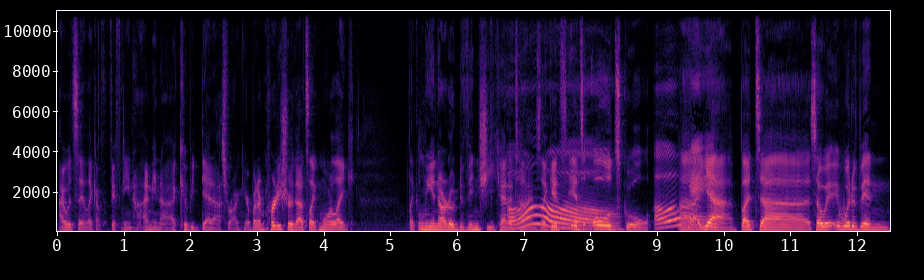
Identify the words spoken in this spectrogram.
I would say like a fifteen. I mean, I could be dead ass wrong here, but I'm pretty sure that's like more like like Leonardo da Vinci kind of times. Like it's it's Oh. old school. Uh, okay. yeah, but uh, so it, it would have been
